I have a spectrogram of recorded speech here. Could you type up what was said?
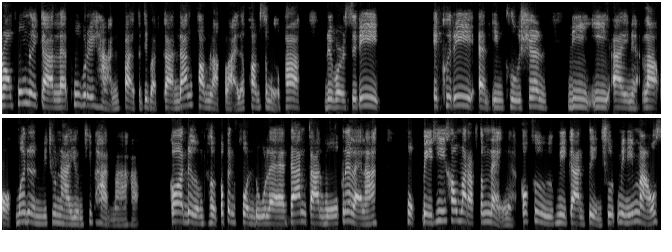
รองผู้อำนวยการและผู้บริหารฝ่ายปฏิบัติการด้านความหลากหลาย และความเสมอภาค diversity equity and inclusion DEI เนี่ยลาออกเมื่อเดือนมิถุนายนที่ผ่านมาค่ะ ก็เดิมเธอก็เป็นคนดูแลด้านการ woke นี่แหละนะหกปีที่เข้ามารับตำแหน่งเนี่ยก็คือมีการเปลี่ยนชุดมินนี่เมาส์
